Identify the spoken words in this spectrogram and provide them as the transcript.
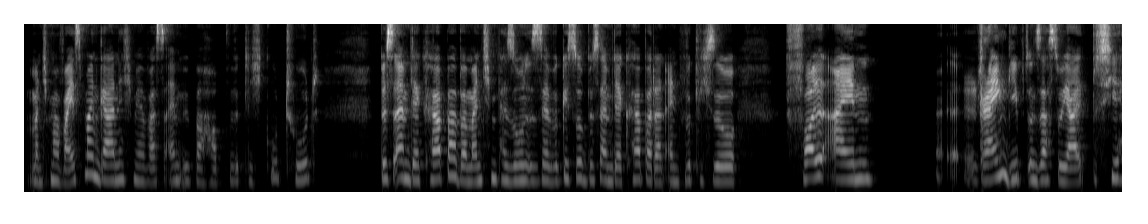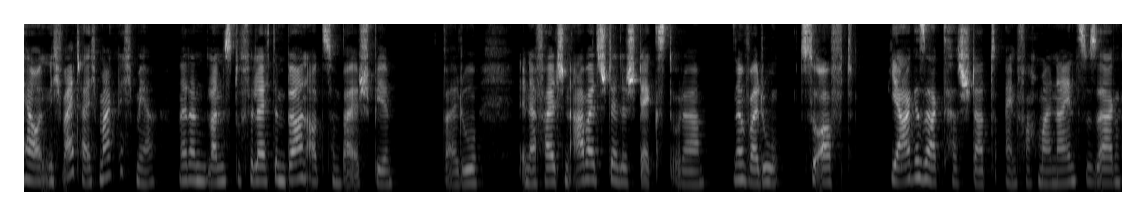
manchmal weiß man gar nicht mehr, was einem überhaupt wirklich gut tut. Bis einem der Körper, bei manchen Personen ist es ja wirklich so, bis einem der Körper dann ein wirklich so voll ein äh, reingibt und sagst so, ja, bis hierher und nicht weiter, ich mag nicht mehr. Na, dann landest du vielleicht im Burnout zum Beispiel, weil du in der falschen Arbeitsstelle steckst oder ne, weil du zu oft ja gesagt hast, statt einfach mal Nein zu sagen.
